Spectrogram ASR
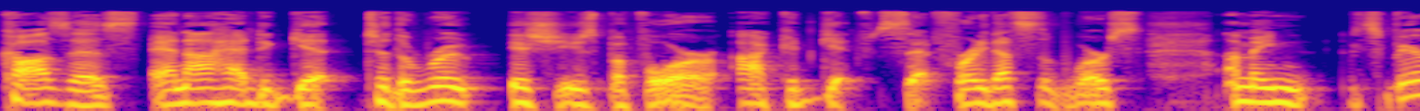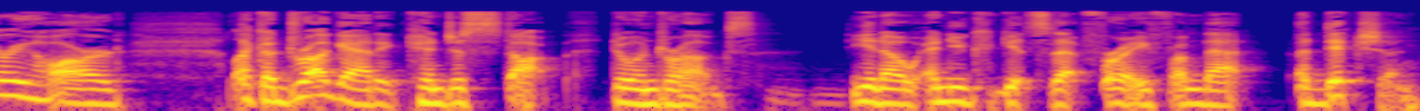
causes and I had to get to the root issues before I could get set free. That's the worst. I mean, it's very hard. Like a drug addict can just stop doing drugs, you know, and you can get set free from that addiction.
